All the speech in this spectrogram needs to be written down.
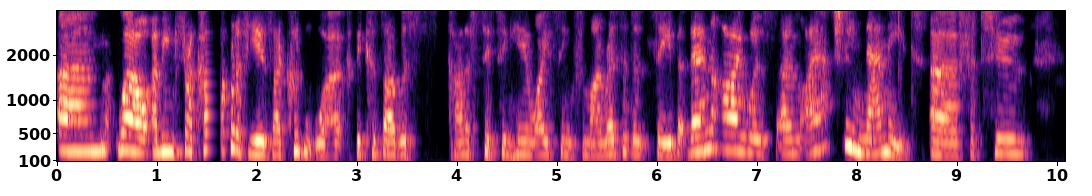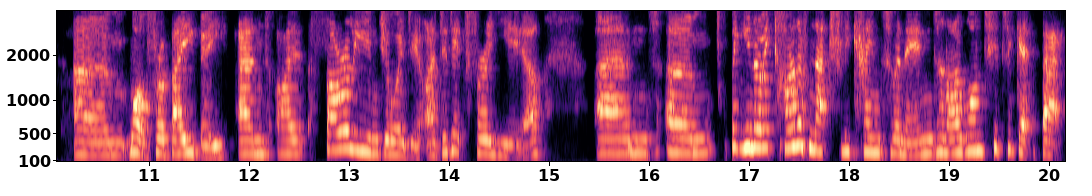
um, well, I mean, for a couple of years I couldn't work because I was kind of sitting here waiting for my residency. But then I was, um, I actually nannied uh, for two, um, well, for a baby, and I thoroughly enjoyed it. I did it for a year. And, um, but you know, it kind of naturally came to an end, and I wanted to get back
